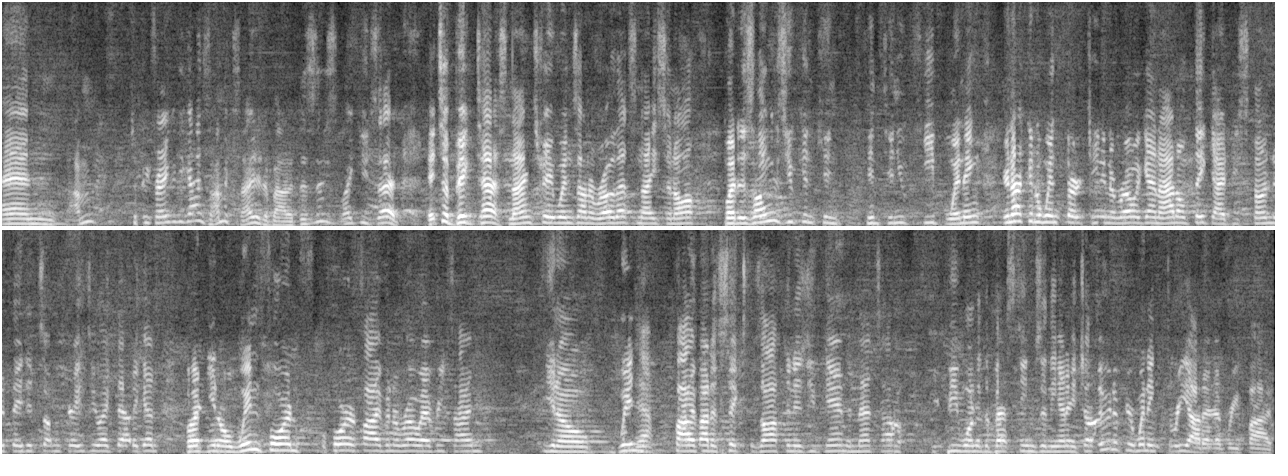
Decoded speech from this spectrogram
and I'm to be frank with you guys, I'm excited about it. This is, like you said, it's a big test. Nine straight wins on a row, that's nice and all. But as long as you can, can continue keep winning, you're not going to win 13 in a row again. I don't think I'd be stunned if they did something crazy like that again. But you know, win four and four or five in a row every time. You know, win Yeah. five out of six as often as you can, and that's how you be one of the best teams in the NHL. Even if you're winning three out of every five,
